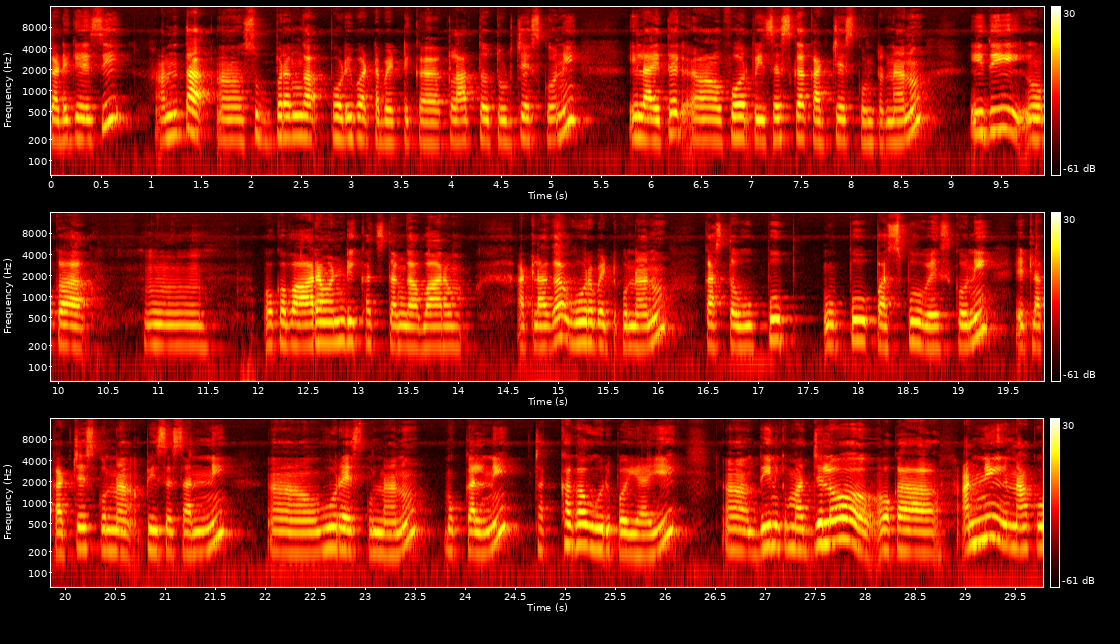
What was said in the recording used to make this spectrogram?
కడిగేసి అంతా శుభ్రంగా పొడి పట్టబెట్టి క- క్లాత్తో తుడిచేసుకొని ఇలా అయితే ఫోర్ పీసెస్గా కట్ చేసుకుంటున్నాను. ఇది ఒక ఒక వారం అండి ఖచ్చితంగా వారం అట్లాగా ఊరబెట్టుకున్నాను. కాస్త ఉప్పు ఉప్పు పసుపు వేసుకొని ఇట్లా కట్ చేసుకున్న పీసెస్ అన్నీ ఊరేసుకున్నాను. ముక్కల్ని చక్కగా ఊరిపోయాయి. దీనికి మధ్యలో ఒక అన్ని నాకు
